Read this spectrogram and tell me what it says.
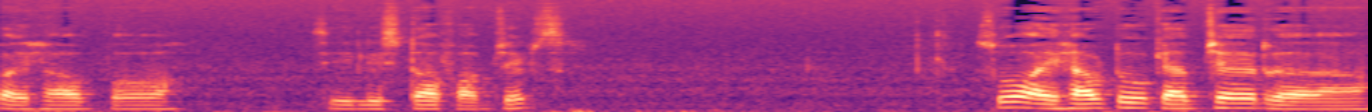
I have uh, list of objects. So I have to capture uh,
